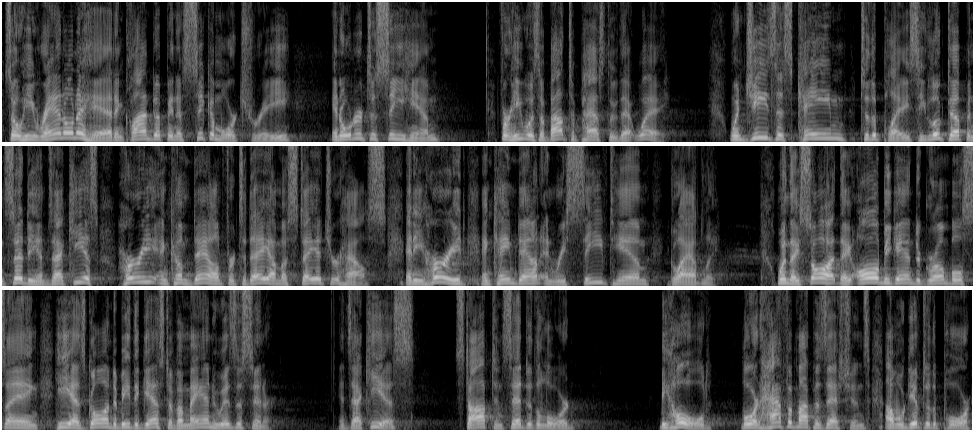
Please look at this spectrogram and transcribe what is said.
So he ran on ahead and climbed up in a sycamore tree in order to see him, for he was about to pass through that way. When Jesus came to the place, he looked up and said to him, Zacchaeus, hurry and come down, for today I must stay at your house. And he hurried and came down and received him gladly. When they saw it, they all began to grumble, saying, He has gone to be the guest of a man who is a sinner. And Zacchaeus stopped and said to the Lord, Behold, Lord, half of my possessions I will give to the poor,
